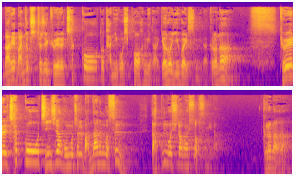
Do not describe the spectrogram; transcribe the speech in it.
나를 만족시켜줄 교회를 찾고 또 다니고 싶어 합니다. 여러 이유가 있습니다. 그러나 교회를 찾고 진실한 공동체를 만나는 것은 나쁜 것이라고 할 수 없습니다. 그러나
